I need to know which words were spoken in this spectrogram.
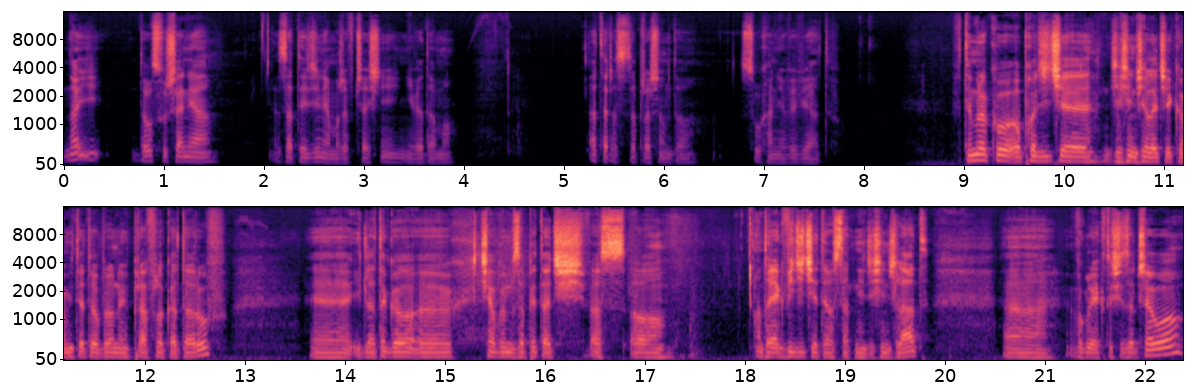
No i do usłyszenia za tydzień, a może wcześniej, nie wiadomo. A teraz zapraszam do słuchania wywiadu. W tym roku obchodzicie dziesięciolecie Komitetu Obrony Praw Lokatorów i dlatego e, chciałbym zapytać Was o, o to, jak widzicie te ostatnie 10 lat. E, w ogóle jak to się zaczęło,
